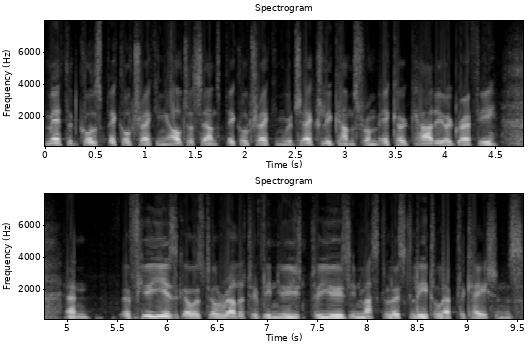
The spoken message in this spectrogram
method called speckle tracking, ultrasound speckle tracking, which actually comes from echocardiography, and a few years ago was still relatively new to use in musculoskeletal applications.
